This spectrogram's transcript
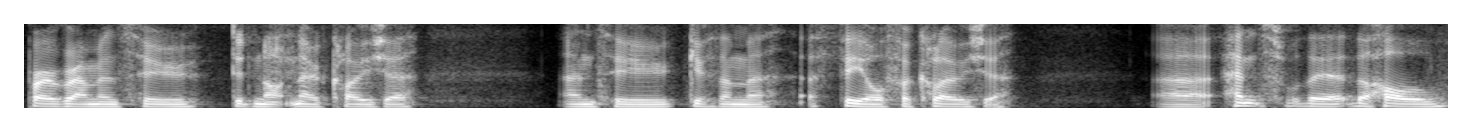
programmers who did not know Clojure, and to give them a, a feel for Clojure. Uh, hence the the whole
